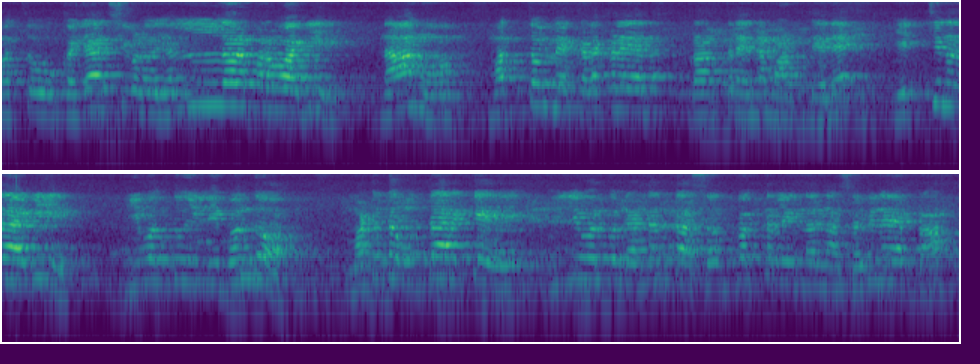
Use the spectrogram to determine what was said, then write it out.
ಮತ್ತು ಖಜಾಂಚಿಗಳು ಎಲ್ಲರ ಪರವಾಗಿ ನಾನು ಮತ್ತೊಮ್ಮೆ ಕಳಕಳೆಯ ಪ್ರಾರ್ಥನೆಯನ್ನು ಮಾಡುತ್ತೇನೆ. ಹೆಚ್ಚಿನದಾಗಿ ಇವತ್ತು ಇಲ್ಲಿ ಬಂದು ಮಠದ ಉದ್ಧಾರಕ್ಕೆ ಇಲ್ಲಿವರೆಗೂ ನಡೆದಂಥ ಸದ್ಭಕ್ತರಲ್ಲಿ ನನ್ನ ಸವಿನಯ ಪ್ರಾರ್ಥನೆ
